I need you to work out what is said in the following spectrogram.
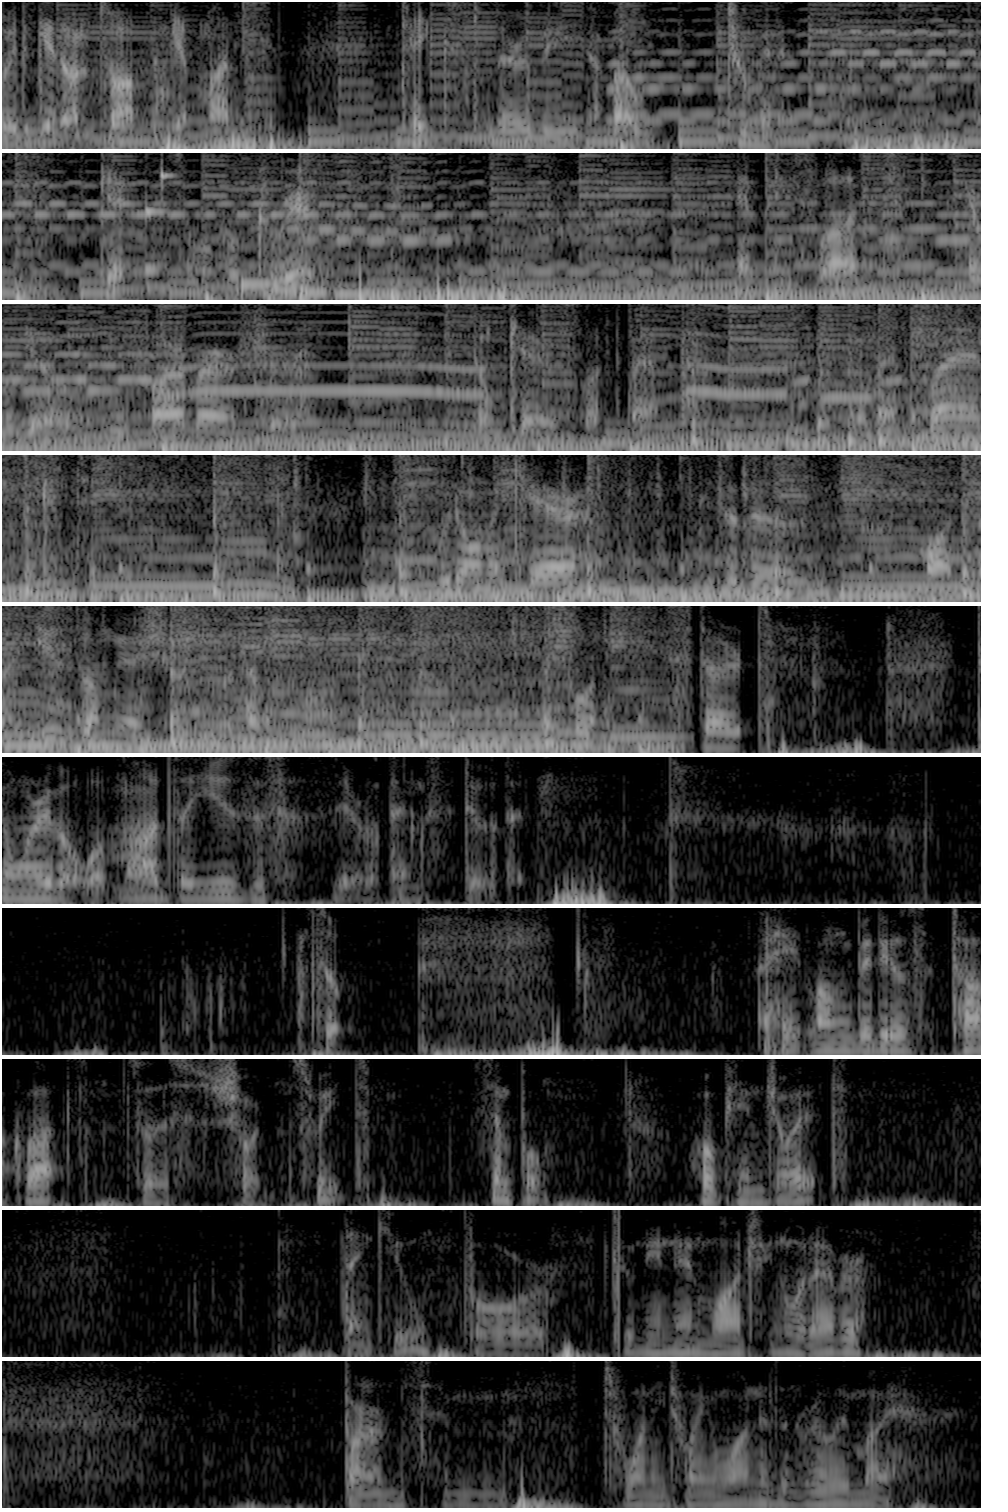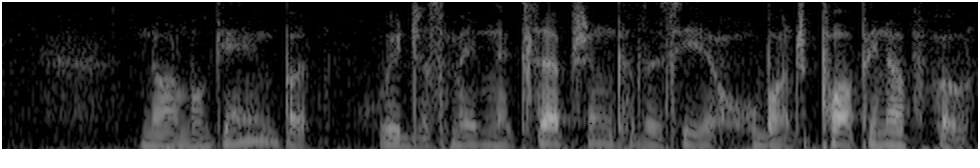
way to get on top and get money. Takes literally about two minutes. Okay, so we'll go career. Empty slot. Here we go. New farmer, sure. Don't care, select the map. No man's land, continue. We don't really care. These are the mods I use, but I'm going to show you without the mods. Simple and easy start. Don't worry about what mods I use, this has zero things to do with it. So, I hate long videos that talk lots, so this is short and sweet. Simple. Hope you enjoy it. Thank you for tuning in, watching, whatever. Farm Sim 2021 isn't really my normal game, but we just made an exception because I see a whole bunch popping up about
